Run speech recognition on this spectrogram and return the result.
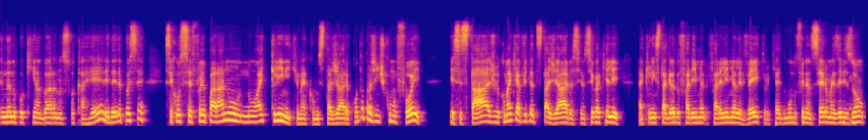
andando um pouquinho agora na sua carreira, e daí depois você, você, você foi parar no, no iClinic, né, como estagiário. Conta pra gente como foi esse estágio, como é que é a vida de estagiário, assim, eu sigo aquele aquele Instagram do Farelim Elevator, que é do mundo financeiro, mas eles vão,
